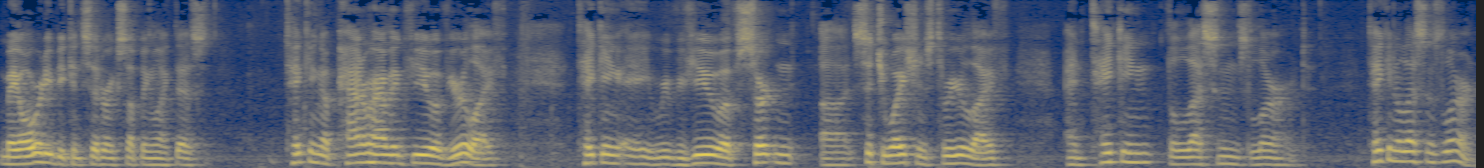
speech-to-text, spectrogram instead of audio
may already be considering something like this taking a panoramic view of your life, taking a review of certain uh, situations through your life, and taking the lessons learned. Taking the lessons learned.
